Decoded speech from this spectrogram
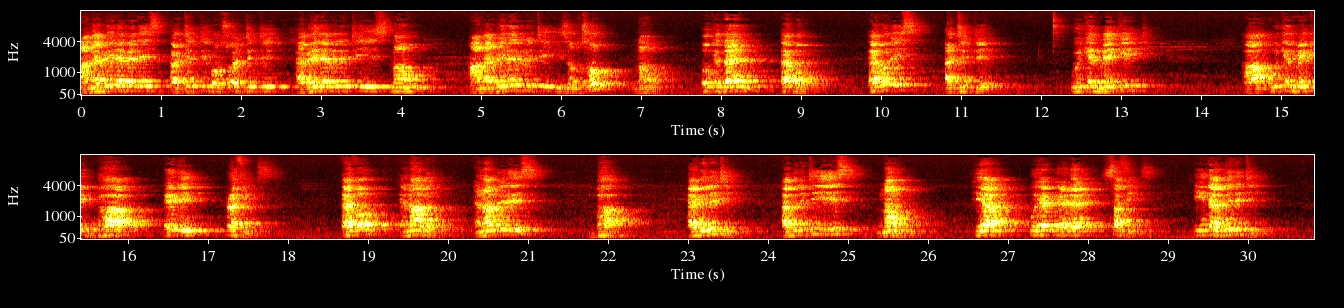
Unavailable is adjective also adjective, availability is noun, unavailability is also noun. Okay then able. Able is adjective. We can make it uh, we can make it verb adding prefix. Able, enable. Enable is verb. Ability. Ability is noun. Here we have added suffix. Inability.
